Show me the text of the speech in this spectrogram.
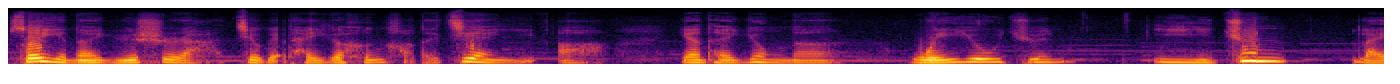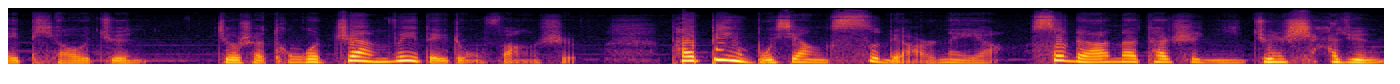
所以呢，于是啊，就给他一个很好的建议啊，让他用呢。维优菌，以菌来调菌，就是通过占位的一种方式。它并不像四联那样，四联呢，它是以菌杀菌，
